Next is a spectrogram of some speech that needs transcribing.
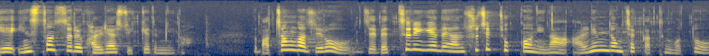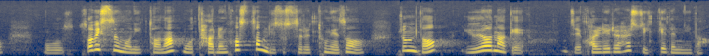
얘 인스턴스를 관리할 수 있게 됩니다. 마찬가지로 이제 매트릭에 대한 수집 조건이나 알림 정책 같은 것도 뭐 서비스 모니터나 뭐 다른 커스텀 리소스를 통해서 좀 더 유연하게 이제 관리를 할 수 있게 됩니다.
